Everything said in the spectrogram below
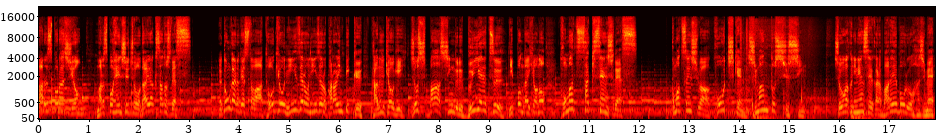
マルスポラジオマルスポ編集長大楽聡です。今回のゲストは東京2020パラリンピックカヌー競技女子バーシングル VL2 日本代表の小松咲選手です。小松選手は高知県四万十市出身。小学2年生からバレーボールを始め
